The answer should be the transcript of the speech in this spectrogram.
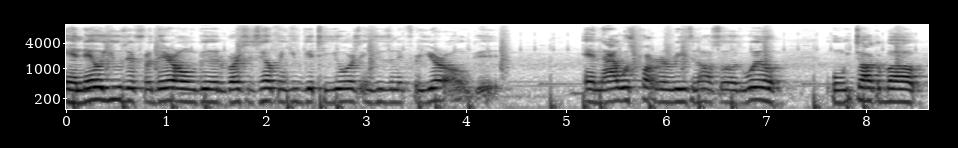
and they'll use it for their own good versus helping you get to yours and using it for your own good. And that was part of the reason also as well when we talk about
